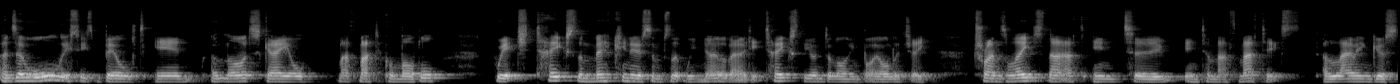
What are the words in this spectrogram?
And so, all this is built in a large scale mathematical model which takes the mechanisms that we know about, it takes the underlying biology, translates that into, into mathematics, allowing us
